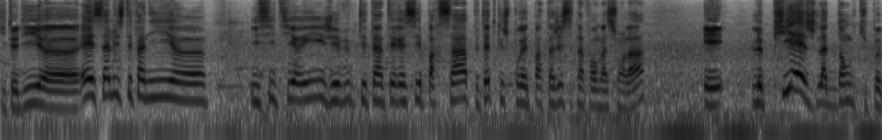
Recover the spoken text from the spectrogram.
qui te dit euh, Hey, salut Stéphanie, euh, ici Thierry, j'ai vu que tu étais intéressé par ça, peut-être que je pourrais te partager cette information-là. Et le piège là-dedans que tu peux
